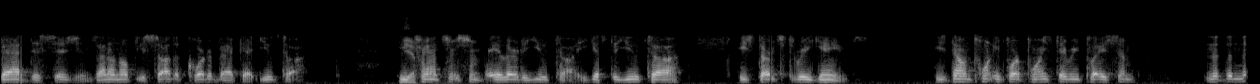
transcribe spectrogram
bad decisions. I don't know if you saw the quarterback at Utah. He transfers from Baylor to Utah. He gets to Utah. He starts three games. He's down 24 points. They replace him. The, the,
